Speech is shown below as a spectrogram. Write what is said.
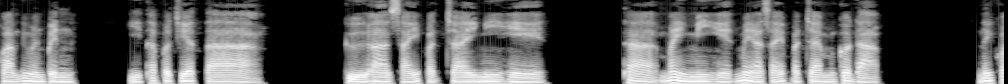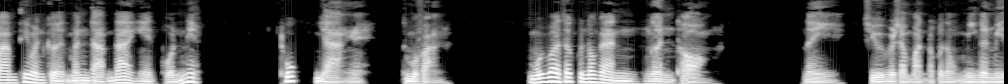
ความที่มันเป็นอิทัปปเจตา คืออาศัยปัจจัยมีเหตุ ถ้าไม่มีเหตุไม่อาศัยปัจจัยมันก็ดับ ในความที่มันเกิดมันดับได้เหตุผลเนี่ย ทุกอย่างไงท่านผู้ฟัง สมมติว่าถ้าคุณต้องการเงินทอง ในชีวิตประจำวันเราก็ต้องมีเงินมี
